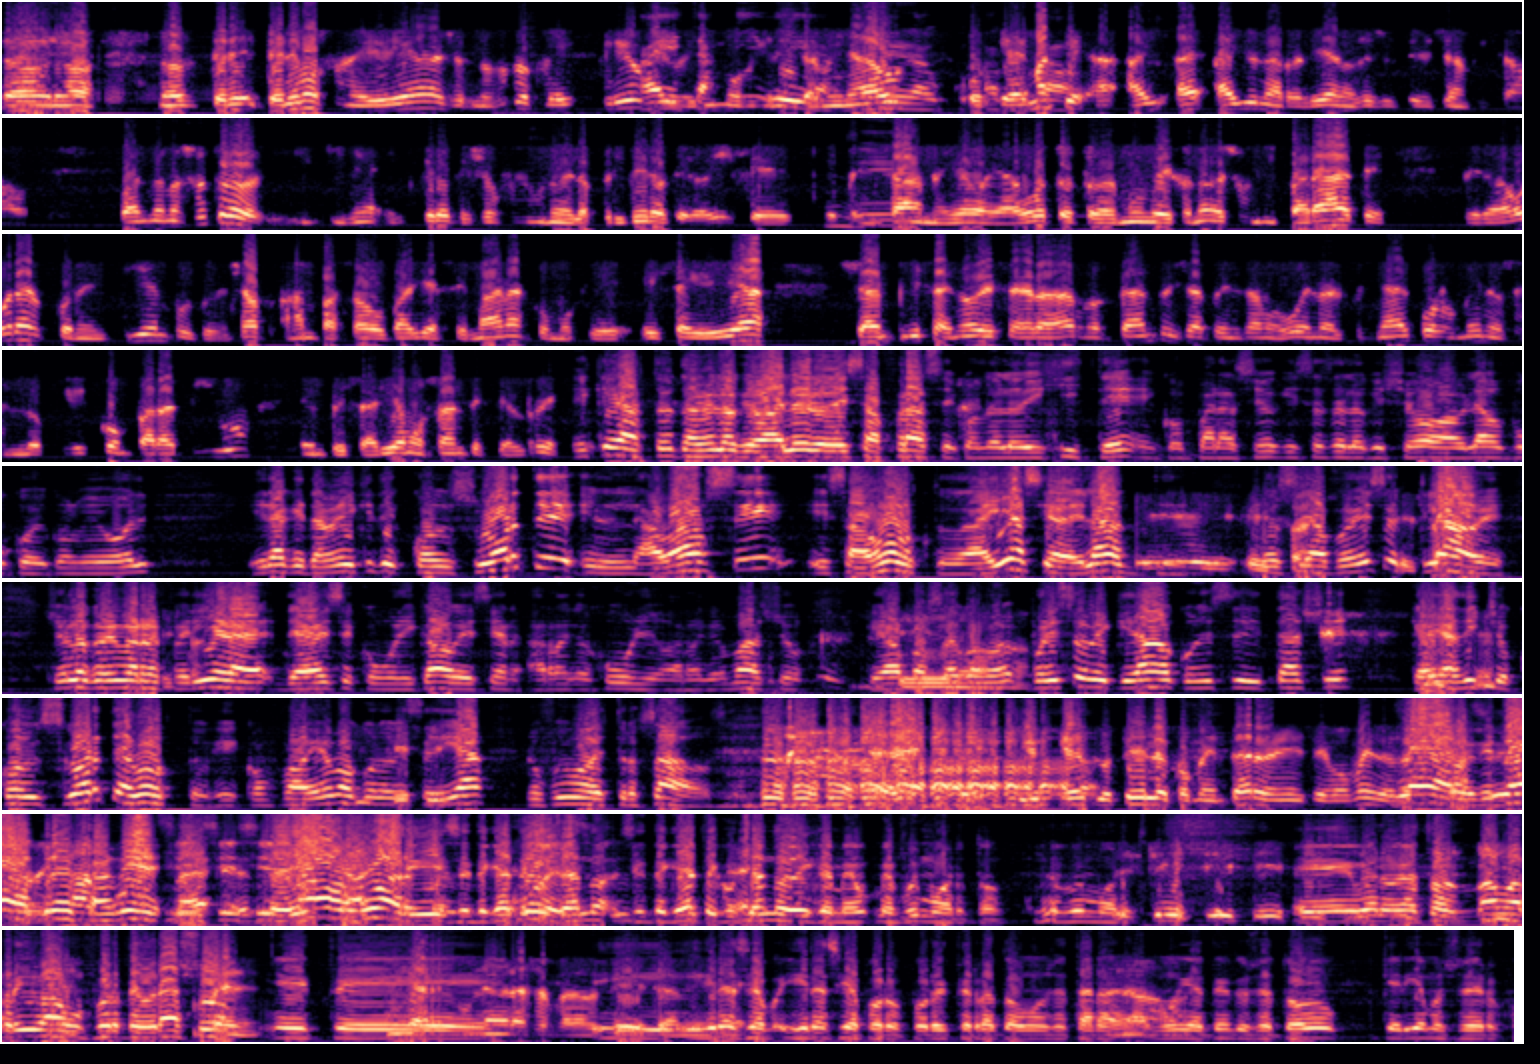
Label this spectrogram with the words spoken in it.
No, no, no, tenemos una idea, nosotros creo que venimos bien encaminados, porque además que hay, hay, hay una realidad, no sé si ustedes se han fijado, cuando nosotros, y, creo que yo fui uno de los primeros que lo dije, que pensaba a mediados de agosto, todo el mundo dijo, no, es un disparate, pero ahora con el tiempo y con ya han pasado varias semanas, como que esa idea ya empieza a no desagradarnos tanto y ya pensamos, bueno, al final por lo menos en lo que es comparativo empezaríamos antes que el resto. Es que Gastón también lo que valoro de esa frase cuando lo dijiste, en comparación quizás a lo que yo hablaba un poco de Colmebol, era que también dijiste, con suerte en la base es agosto, de ahí hacia adelante. Eh, o sea, por eso es clave. Yo lo que a mí me refería era de a veces comunicados que decían arranca junio, arranca mayo, que va a pasar Por eso me quedaba con ese detalle que habías dicho, con suerte agosto, que con Fabián me acuerdo que ese día nos fuimos destrozados. ustedes lo comentaron en ese momento. Claro, que estaba creo también. Sí, sí, sí. Si te quedaste escuchando, si te quedaste escuchando dije, me, me, fui muerto. Me fui muerto. Sí, sí, sí, eh, bueno, Gastón, vamos arriba, un fuerte abrazo. este, un abrazo para ustedes y, también. Y gracias, y gracias por, por este rato, vamos a estar muy atentos a todo. Queríamos hacer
